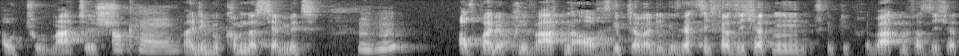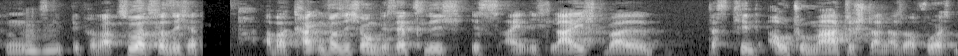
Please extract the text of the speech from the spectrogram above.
automatisch, okay. weil die bekommen das ja mit. Mhm. Auch bei der Privaten auch. Es gibt ja aber die gesetzlich Versicherten, es gibt die privaten Versicherten, mhm. es gibt die Privatzusatzversicherten. Aber Krankenversicherung gesetzlich ist eigentlich leicht, weil das Kind automatisch dann, also obwohl das,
